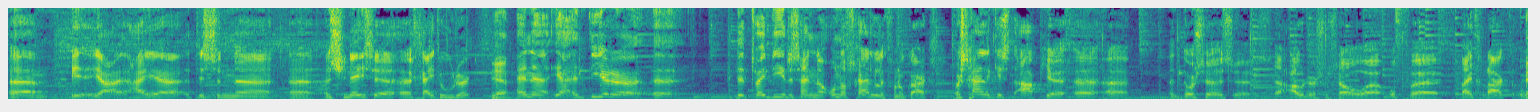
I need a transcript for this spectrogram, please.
Ehm, ja, hij, eh, het is een, eh, eh, een Chinese geitenhoeder. Ja. En ja, het dier, de twee dieren zijn onafscheidelijk van elkaar. Waarschijnlijk is het aapje door zijn ouders of zo... of kwijtgeraakt of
